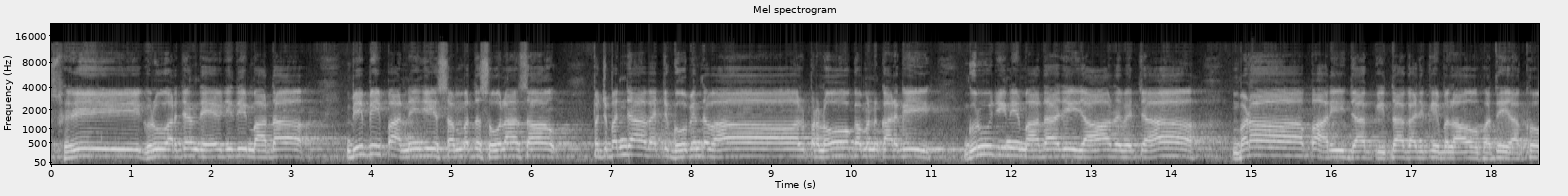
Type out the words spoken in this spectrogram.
ਸ੍ਰੀ ਗੁਰੂ ਅਰਜਨ ਦੇਵ ਜੀ ਦੀ ਮਾਤਾ ਬੀਬੀ ਭਾਨੀ ਜੀ ਸੰਮਤ 1655 ਵਿੱਚ ਗੋਬਿੰਦਵਾਲ ਪ੍ਰਲੋਕ ਗਮਨ ਕਰ ਗਈ। ਗੁਰੂ ਜੀ ਨੇ ਮਾਤਾ ਜੀ ਯਾਦ ਵਿੱਚ ਬੜਾ ਭਾਰੀ ਜਗ ਕੀਤਾ, ਗੱਜ ਕੇ ਬੁਲਾਓ, ਫਤਿਹ ਆਖੋ।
